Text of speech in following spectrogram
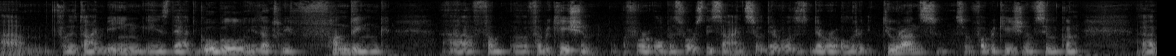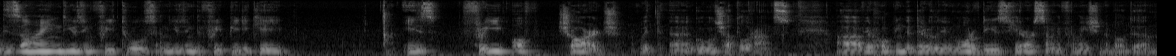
um, for the time being, is that Google is actually funding uh, fab uh, fabrication for open source design. So there was there were already two runs, so fabrication of silicon uh, designed using free tools and using the free PDK is free of charge with uh, Google Shuttle runs. Uh, we're hoping that there will be more of these. Here are some information about the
